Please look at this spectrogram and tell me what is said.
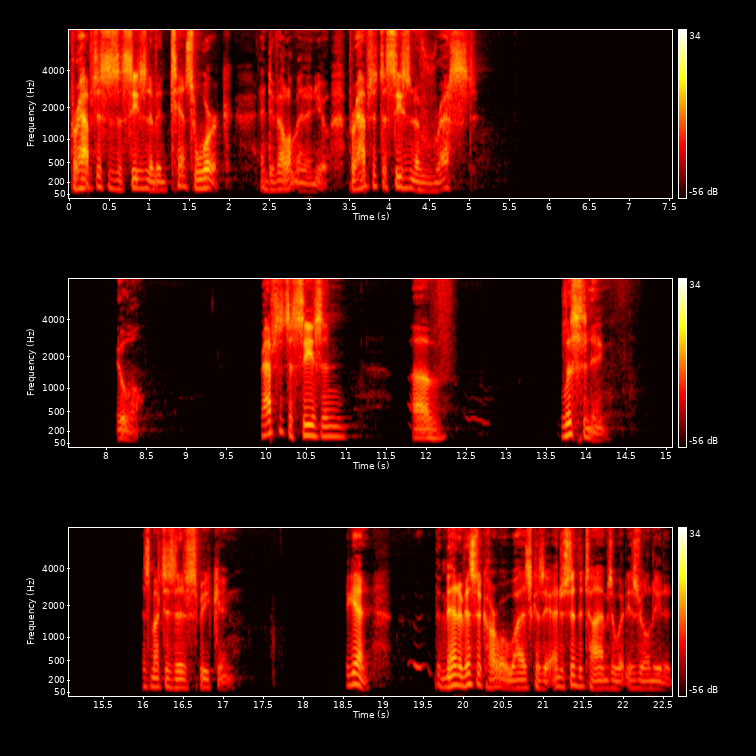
Perhaps this is a season of intense work and development in you. Perhaps it's a season of rest, renewal. Perhaps it's a season of listening as much as it is speaking. Again, the men of Issachar were wise because they understood the times and what Israel needed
